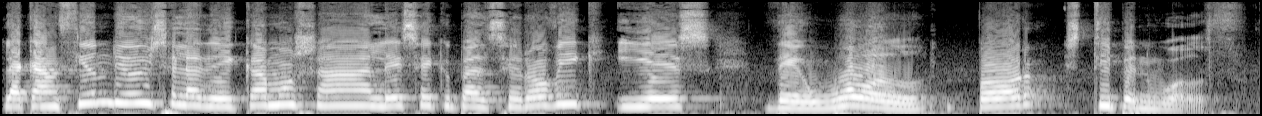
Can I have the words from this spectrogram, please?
La canción de hoy se la dedicamos a Lesek Balcerovic y es The Wall por Stephen Wolf.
